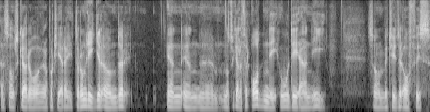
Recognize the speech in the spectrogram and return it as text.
Eh, som ska då rapportera hit. Och de ligger under en, en, eh, något som kallas för ODNI, ODNI som betyder Office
